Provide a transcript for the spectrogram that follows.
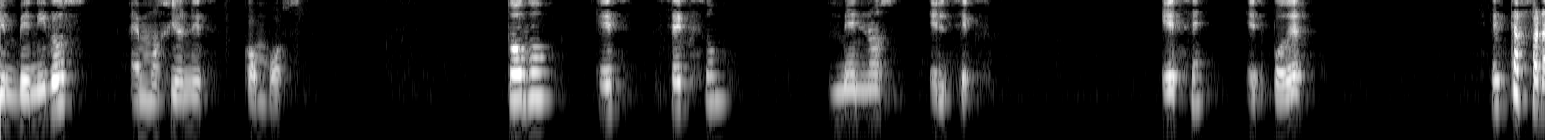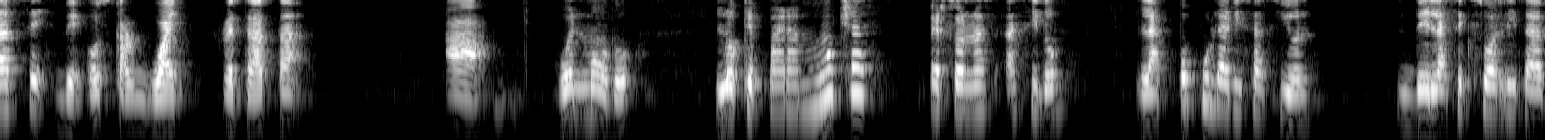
Bienvenidos a Emociones con Vos. Todo es sexo menos el sexo. Ese es poder. Esta frase de Oscar Wilde retrata a buen modo lo que para muchas personas ha sido la popularización de la sexualidad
